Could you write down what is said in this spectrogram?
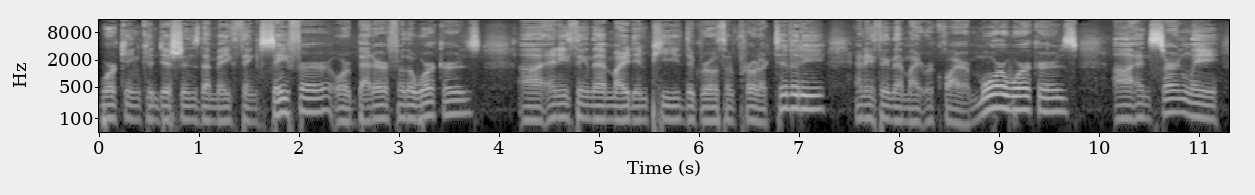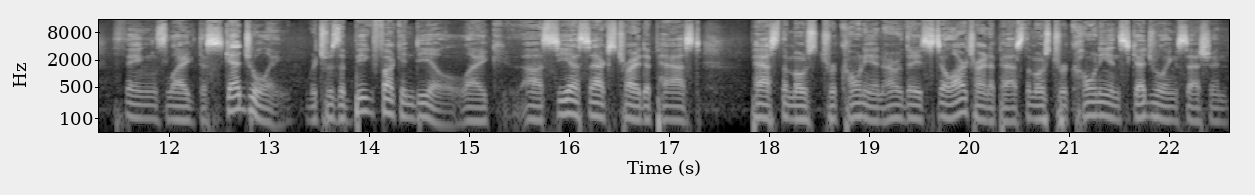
working conditions that make things safer or better for the workers, uh, anything that might impede the growth of productivity, anything that might require more workers, uh, and certainly things like the scheduling, which was a big fucking deal. Like uh, CSX tried to pass pass the most draconian, or they still are trying to pass the most draconian scheduling session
